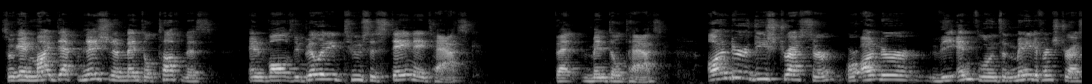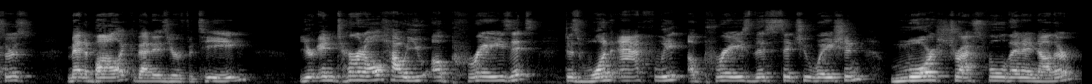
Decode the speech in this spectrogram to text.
So again, my definition of mental toughness involves the ability to sustain a task, that mental task, under the stressor or under the influence of many different stressors, metabolic, that is your fatigue, your internal, how you appraise it. Does one athlete appraise this situation more stressful than another?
